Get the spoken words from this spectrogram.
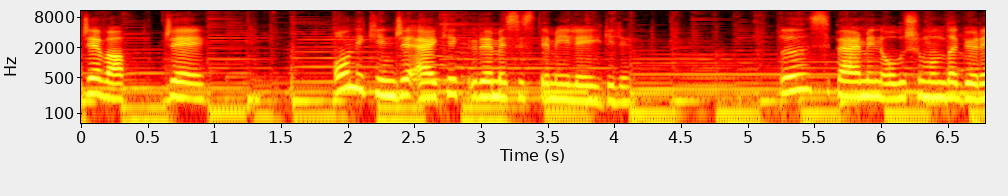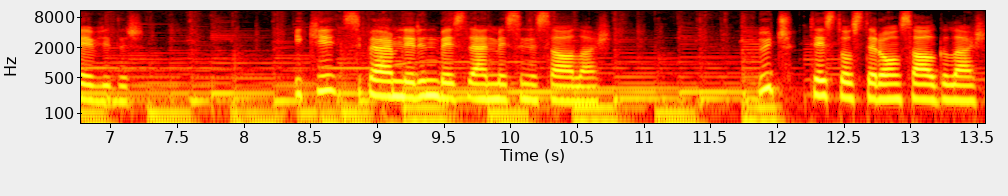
Cevap C. 12. erkek üreme sistemi ile ilgili. I. Spermin oluşumunda görevlidir. 2. Spermlerin beslenmesini sağlar. 3. Testosteron salgılar.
